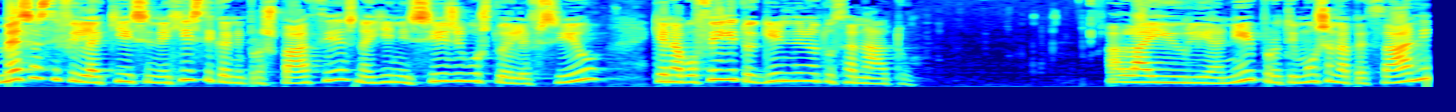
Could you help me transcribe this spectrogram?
Μέσα στη φυλακή συνεχίστηκαν οι προσπάθειες να γίνει σύζυγος του Ελευσίου και να αποφύγει τον κίνδυνο του θανάτου. Αλλά η Ιουλιανή προτιμούσε να πεθάνει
